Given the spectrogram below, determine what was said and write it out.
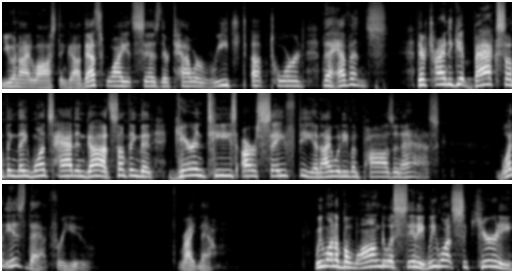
you and I lost in God. That's why it says their tower reached up toward the heavens. They're trying to get back something they once had in God, something that guarantees our safety. And I would even pause and ask, what is that for you right now? We want to belong to a city. We want security,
